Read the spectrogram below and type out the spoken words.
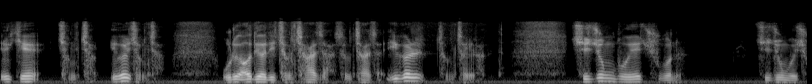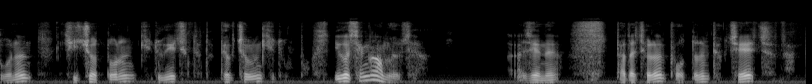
이렇게 정착. 이걸 정착. 우리 어디 어디 정착하자. 정착하자. 이걸 정착이랍니다. 지중부의 주거는 지중부의 주거는 기초 또는 기둥의 정착다. 벽체는 기둥부. 이거 생각 한번 해보세요. 아시겠나요? 바닥철은 보 또는 벽체에 처한다.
